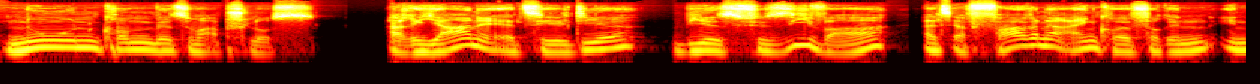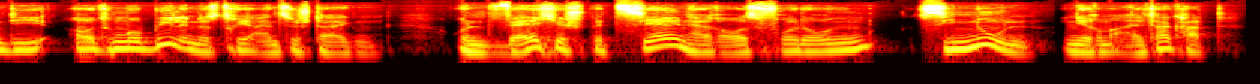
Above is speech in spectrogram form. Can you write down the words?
Nun kommen wir zum Abschluss. Ariane erzählt dir, wie es für sie war, als erfahrene Einkäuferin in die Automobilindustrie einzusteigen und welche speziellen Herausforderungen sie nun in ihrem Alltag hat.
